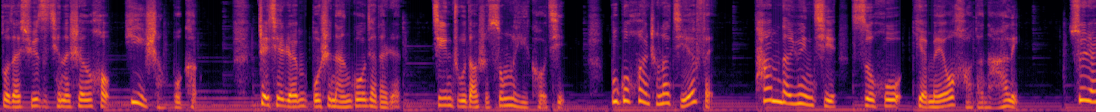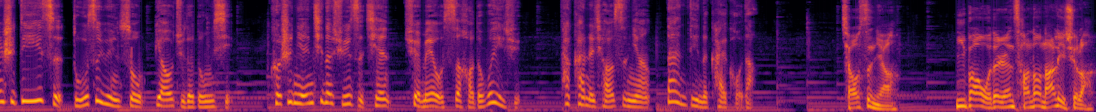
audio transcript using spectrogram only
躲在徐子谦的身后一声不吭。这些人不是南宫家的人，金竹倒是松了一口气。不过换成了劫匪，他们的运气似乎也没有好到哪里。虽然是第一次独自运送镖局的东西，可是年轻的徐子谦却没有丝毫的畏惧。他看着乔四娘，淡定的开口道：“乔四娘，你把我的人藏到哪里去了？”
